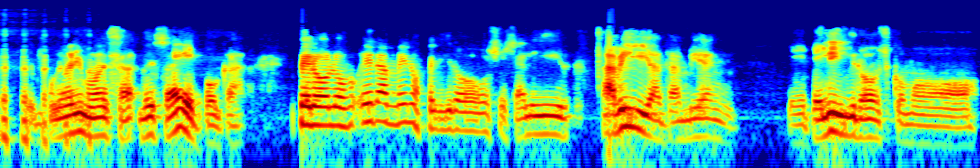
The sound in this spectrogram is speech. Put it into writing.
porque venimos de esa, de esa época pero los, era menos peligroso salir. Había también eh, peligros como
